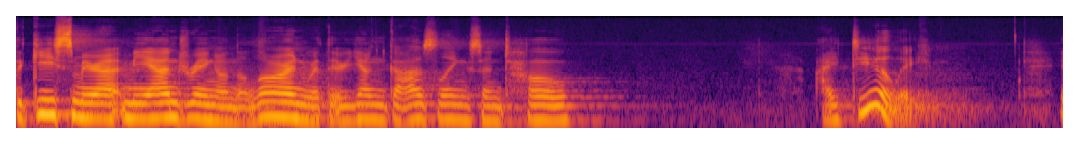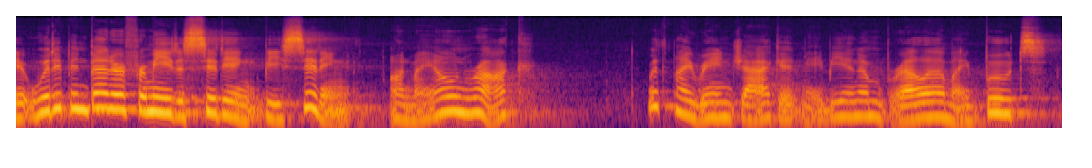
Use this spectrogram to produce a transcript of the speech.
the geese meandering on the lawn with their young goslings in tow. Ideally, it would have been better for me to sitting, be sitting on my own rock with my rain jacket, maybe an umbrella, my boots,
